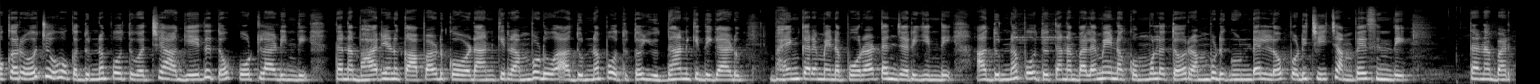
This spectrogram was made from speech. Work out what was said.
ఒకరోజు ఒక దున్నపోతు వచ్చి ఆ గేదెతో పోట్లాడింది. తన భార్యను కాపాడుకోవడానికి రంభుడు ఆ దున్నపోతుతో యుద్ధానికి దిగాడు. భయంకరమైన పోరాటం జరిగింది. ఆ దున్నపోతు తన బలమైన కొమ్ములతో రంభుడి గుండెల్లో పొడిచి చంపేసింది. తన భర్త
